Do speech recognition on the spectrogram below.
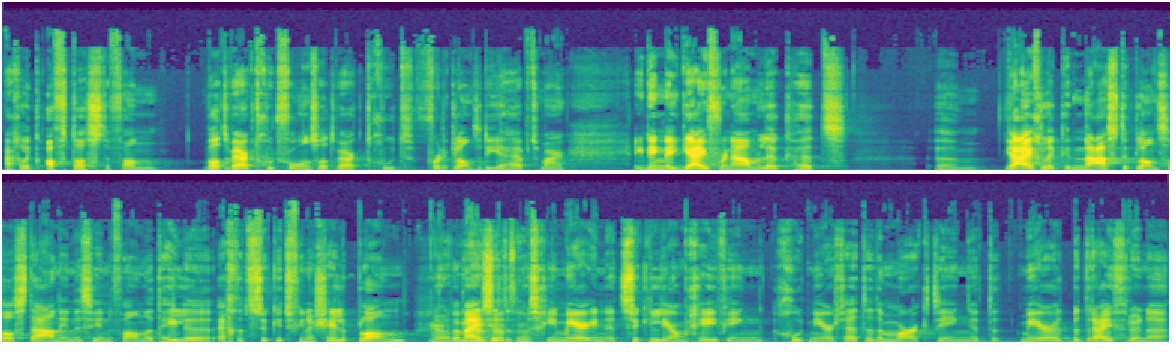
eigenlijk aftasten van wat werkt goed voor ons, wat werkt goed voor de klanten die je hebt. Maar ik denk dat jij voornamelijk het um, ja, eigenlijk naast de klant zal staan in de zin van het hele, echt het stukje het financiële plan. Bij mij zit het misschien meer in het stukje leeromgeving goed neerzetten, de marketing, het, meer het bedrijf runnen.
